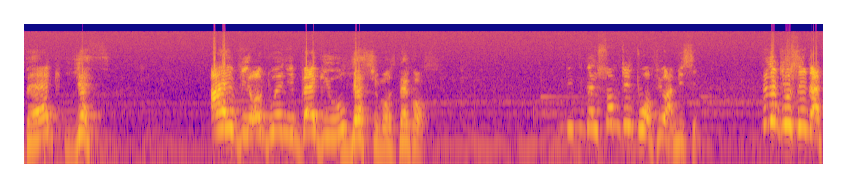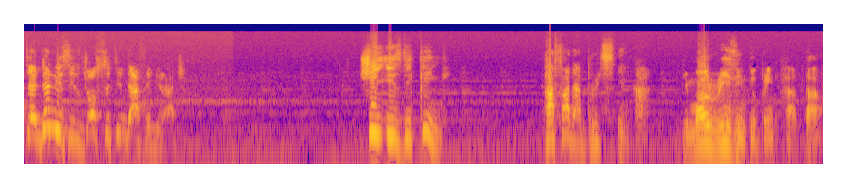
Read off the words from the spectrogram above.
Beg? Yes. Ivy Odwenyi beg you? Yes, she must beg us. There's something two of you are missing. Didn't you see that uh, Dennis is just sitting there as a mirage? She is the king. Her father breathes in her. The more reason to bring her down.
